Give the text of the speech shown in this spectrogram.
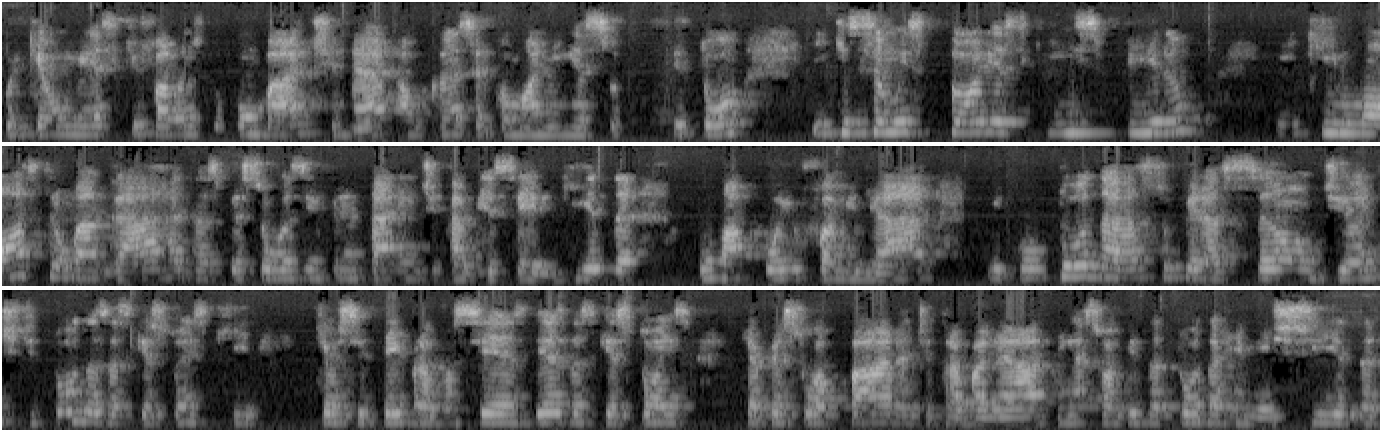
porque é um mês que falamos do combate né, ao câncer, como a Aninha citou, e que são histórias que inspiram e que mostram a garra das pessoas enfrentarem de cabeça erguida, com apoio familiar e com toda a superação diante de todas as questões que, que eu citei para vocês, desde as questões que a pessoa para de trabalhar, tem a sua vida toda remexida,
